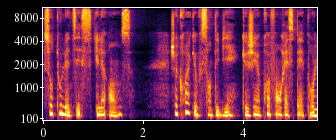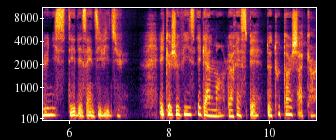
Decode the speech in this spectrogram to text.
surtout le 10 et le 11. Je crois que vous sentez bien que j'ai un profond respect pour l'unicité des individus et que je vise également le respect de tout un chacun.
